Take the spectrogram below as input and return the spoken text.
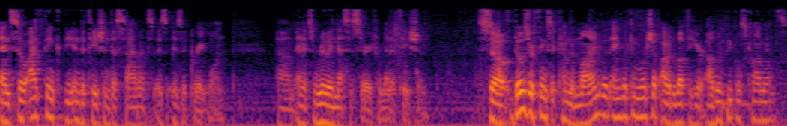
and so I think the invitation to silence is, is a great one. Um, and it's really necessary for meditation. So those are things that come to mind with Anglican worship. I would love to hear other people's comments.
